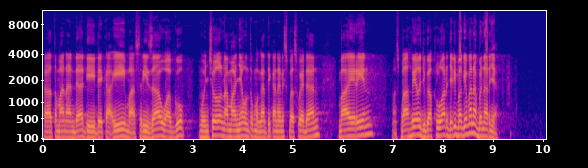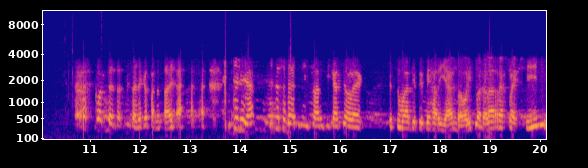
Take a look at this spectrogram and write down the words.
eh, teman Anda di DKI, Mas Riza, Wagub, muncul namanya untuk menggantikan Anies Baswedan, Mbak Airin, Mas Bahlil juga keluar. Jadi bagaimana benarnya? saja kepada saya. Begini ya, itu sudah diklarifikasi oleh Ketua DPP Harian bahwa itu adalah refleksi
